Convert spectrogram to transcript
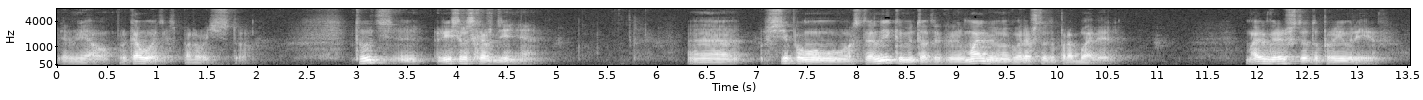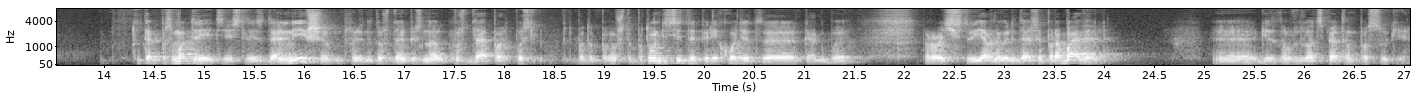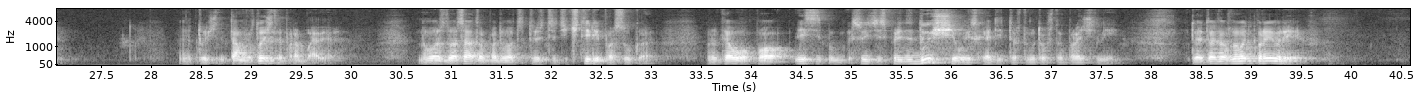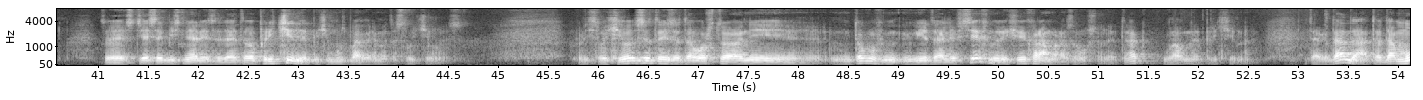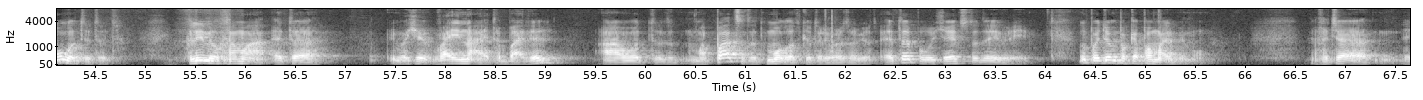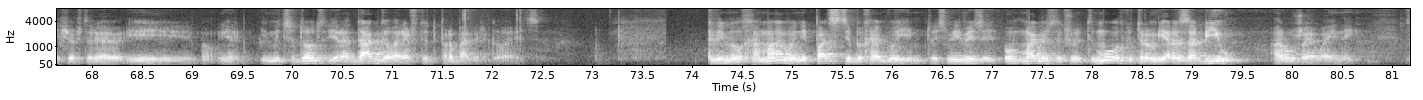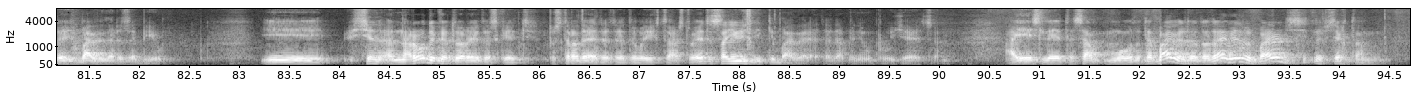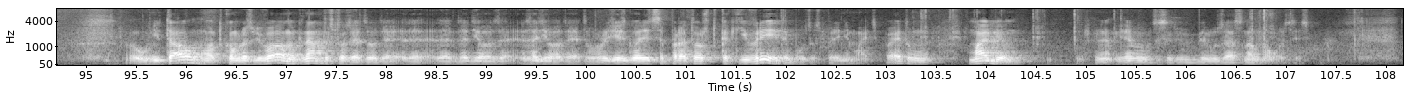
Ирмияу. Про кого это пророчество? Тут э, есть расхождение. Э, все, по-моему, остальные комментаторы, кроме Мальбима, говорят, что это про Бавель. Мальбим говорит, что это про евреев. Тут как посмотреть, если с дальнейшим, смотрите на то, что написано, потому что, да, после, потому что потом действительно переходит э, как бы пророчество, явно говорит дальше про Бавель, где-то там в 25-м посуке. Э, точно, там уже точно про Бавер. Но вот с 20 по 20, то есть эти четыре посука. Про кого? По, если судить из предыдущего исходить, то, что мы только что прочли, то это должно быть про евреев. То есть здесь объясняли из-за этого причины, почему с Бавелем это случилось. Случилось это из-за того, что они не только гнетали всех, но еще и храм разрушили. Так? Главная причина. Тогда да, тогда молот этот, Клемел Хама, это и вообще война это Бавель, а вот этот Мапац, этот молот, который его разорвет, это получается тогда евреи. Ну, пойдем пока по Мальбиму. Хотя, я еще повторяю, и, и Мецудот, и Радак говорят, что это про Бавель говорится. Климил Хама, Ванипацти Бахагуим. То есть Мальбим, что это молот, которым я разобью оружие войны. То есть Бавеля разобью. И все народы, которые, так сказать, пострадают от этого их царства, это союзники Бавеля тогда по нему получается. А если это сам молот это Бавель, то тогда Бавель действительно всех там угнетал, молотком разбивал, но к нам-то что за этого задело, задело до этого? Вроде здесь говорится про то, что как евреи это будут воспринимать. Поэтому Мальбим, я его, так сказать, беру за основного здесь.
